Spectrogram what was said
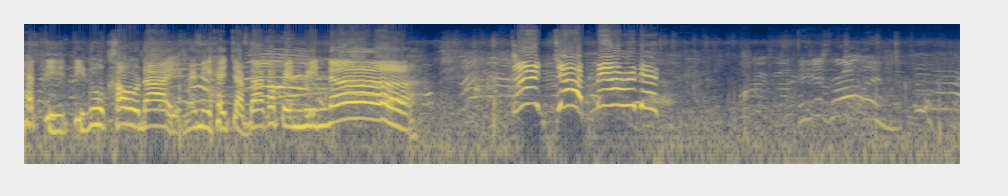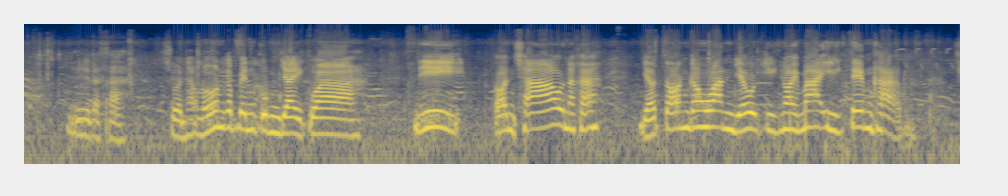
ถ้าตีตีลูกเข้าได้ ไม่มีใครจับได้ก็เป็นวินเนอร์ก็จับแมวเด็กนี่แหละค่ะ ส่วนทางโน้นก็เป็นกลุ่มใหญ่กว่า นี่ตอนเช้านะคะ เดี๋ยวตอนกลางวันเดี๋ยวอีกหน่อยมาอีกเต็มค่ะ แค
